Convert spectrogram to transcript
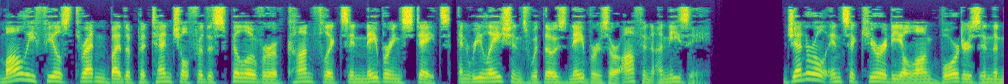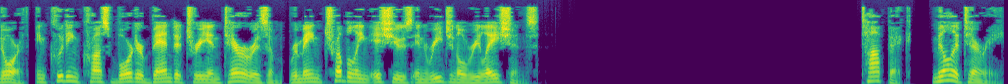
Mali feels threatened by the potential for the spillover of conflicts in neighboring states, and relations with those neighbors are often uneasy. General insecurity along borders in the north, including cross-border banditry and terrorism, remain troubling issues in regional relations. Military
